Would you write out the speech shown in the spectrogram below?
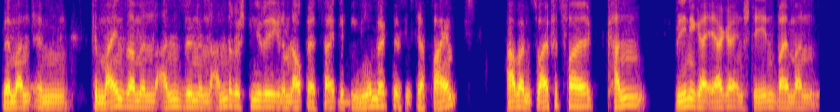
wenn man im gemeinsamen Ansinnen andere Spielregeln im Laufe der Zeit definieren möchte, ist es ja fein. Aber im Zweifelsfall kann weniger Ärger entstehen, weil man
